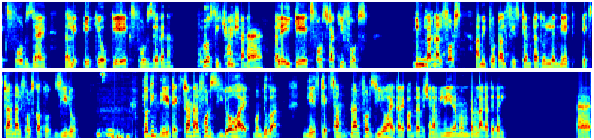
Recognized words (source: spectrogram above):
এক্স ফোর্স দেয় তাহলে একেও কে এক্স ফোর্স দেবে না? পুরো সিচুয়েশনে হ্যাঁ। তাহলে এই কে এক্স ফোর্সটা কি ফোর্স ইন্টারনাল ফোর্স আমি টোটাল সিস্টেমটা ধরলে নেট এক্সটার্নাল ফোর্স কত? জিরো যদি নেট এক্সটার্নাল ফোর্স জিরো হয় বন্ধুগণ নেট এক্সটার্নাল ফোর্স জিরো হয় তাহলে কনজারভেশন আমি লিনিয়ার মোমেন্টাম লাগাতে পারি? হ্যাঁ।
